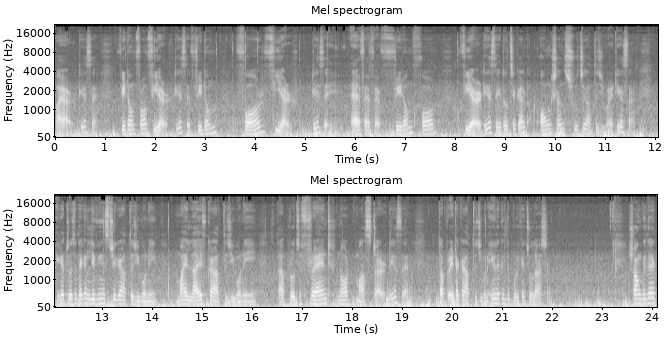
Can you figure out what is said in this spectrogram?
ফায়ার ঠিক আছে? ফ্রিডম ফ্রম ফিয়ার ঠিক আছে? ফ্রিডম ফর ফিয়ার ঠিক আছে? F F F freedom for fear ঠিক আছে? এটা হচ্ছে কার? অং সান সুচির আত্মজীবনী, ঠিক আছে? এক্ষেত্রে হচ্ছে দেখেন লিভিং স্ট্রিকের আত্মজীবনী মাই লাইফ কার আত্মজীবনী, তারপর হচ্ছে ফ্রেন্ড নট মাস্টার ঠিক আছে? তারপর এটাকার আত্মজীবনী, এগুলো কিন্তু পরীক্ষায় চলে আসে। সংবিধানের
